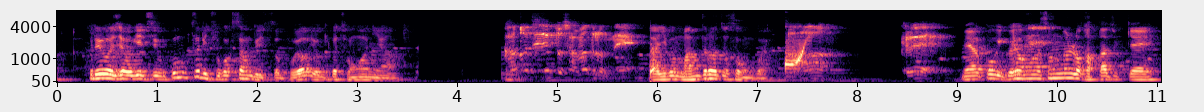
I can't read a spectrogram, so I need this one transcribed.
그리고 이제 여기 지금 꿈틀이 조각상도 있어. 보여? 여기가 정원이야. 강아지 집도 잘 만들었네. 나 이건 만들어져서 온 거야. 아 그래. 내가 꼭 이거 형 선물로 갖다 줄게.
